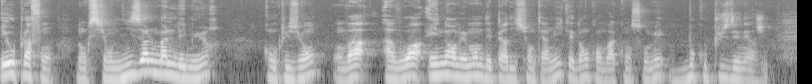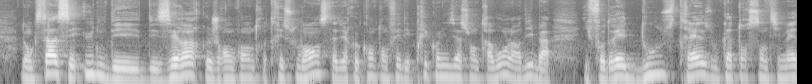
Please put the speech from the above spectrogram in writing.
et au plafond. Donc si on isole mal les murs, conclusion, on va avoir énormément de déperditions thermiques et donc on va consommer beaucoup plus d'énergie. Donc ça, c'est une des, erreurs que je rencontre très souvent, c'est-à-dire que quand on fait des préconisations de travaux, on leur dit bah, il faudrait 12, 13 ou 14 cm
